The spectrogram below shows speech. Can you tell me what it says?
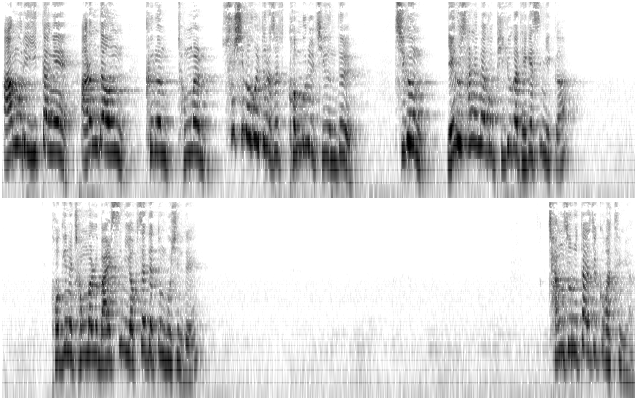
아무리 이 땅에 아름다운 그런 정말 수십억을 들어서 건물을 지은들 지금 예루살렘하고 비교가 되겠습니까? 거기는 정말로 말씀이 역사됐던 곳인데 장소로 따질 것 같으면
